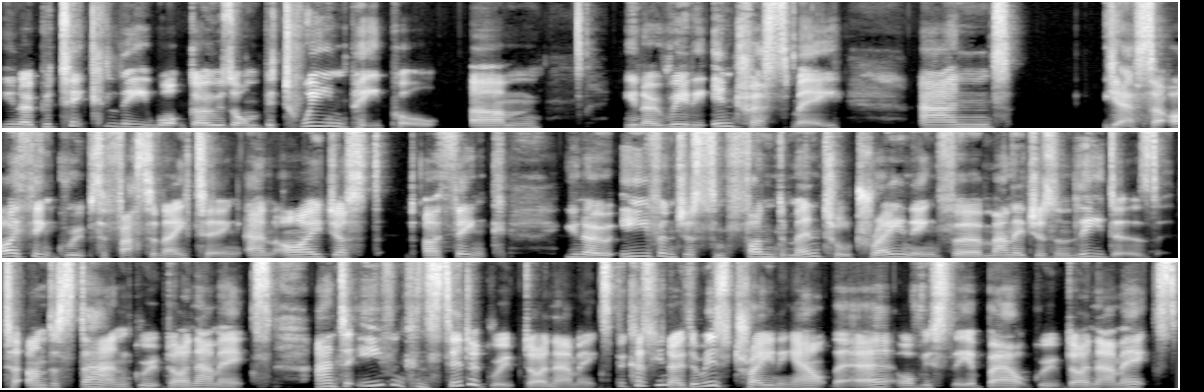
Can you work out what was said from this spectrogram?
you know, particularly what goes on between people. Um, you know, really interests me. And yeah, so I think groups are fascinating. And I just, I think, you know, even just some fundamental training for managers and leaders to understand group dynamics and to even consider group dynamics, because, you know, there is training out there, obviously, about group dynamics.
